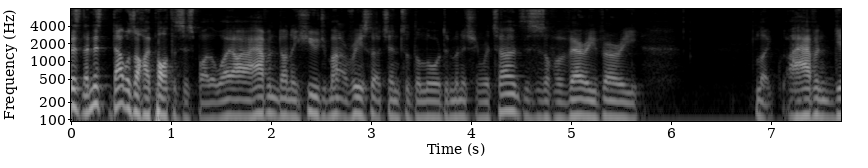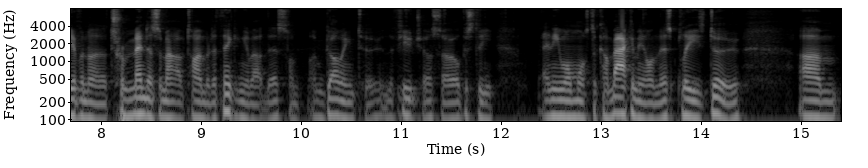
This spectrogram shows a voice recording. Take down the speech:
this, and this that was a hypothesis, by the way. I haven't done a huge amount of research into the law of diminishing returns. This is off a very, very, like I haven't given a tremendous amount of time into thinking about this. I'm, I'm going to in the future. So obviously, anyone wants to come back at me on this, please do. Um,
